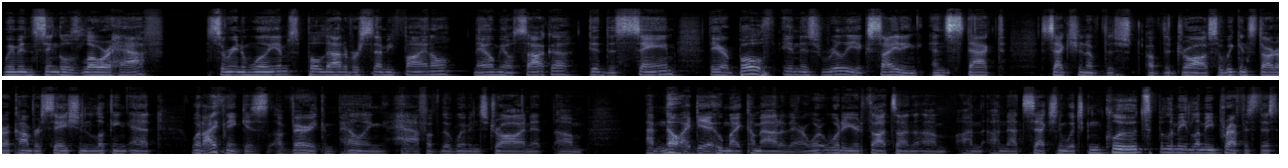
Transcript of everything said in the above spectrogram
women's singles lower half. Serena Williams pulled out of her semifinal. Naomi Osaka did the same. They are both in this really exciting and stacked section of the of the draw. So we can start our conversation looking at what I think is a very compelling half of the women's draw, and it. Um, I have no idea who might come out of there. What, what are your thoughts on um, on on that section, which includes? But let me let me preface this.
